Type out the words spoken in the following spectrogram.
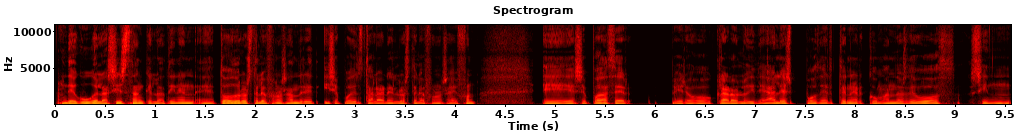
de Google Assistant, que lo tienen todos los teléfonos Android y se puede instalar en los teléfonos iPhone. se puede hacer pero claro, lo ideal es poder tener comandos de voz sin,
